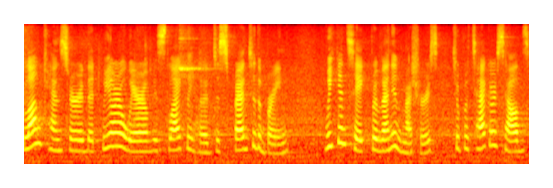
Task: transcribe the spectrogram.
lung cancer that we are aware of its likelihood to spread to the brain, we can take preventive measures to protect ourselves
